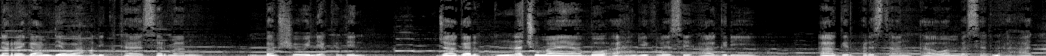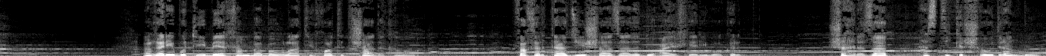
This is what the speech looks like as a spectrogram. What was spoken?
لە ڕێگام دێوە هەڵی کوتایە سەرمان و بەم شێوەی لێکردین جاگەر نەچوومایە بۆ ئاهەنگی کڵێسەی ئاگری ئاگر پرستان ئاوام بەسەر نەهات ئەغەری بوتی بێخەم بە بە وڵاتی خۆتت شا دەکەمەوە فەخر تاجی شازادە دوعای خێری بۆ کرد شەهرەزاد هەستی کرشە و درەنگ بوو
